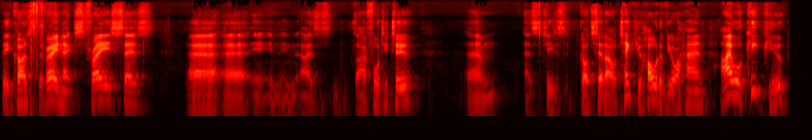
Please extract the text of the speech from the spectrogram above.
Because the very next phrase says uh, uh, in, in, Isaiah 42, um, as Jesus, God said, I will take you hold of your hand, I will keep you,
